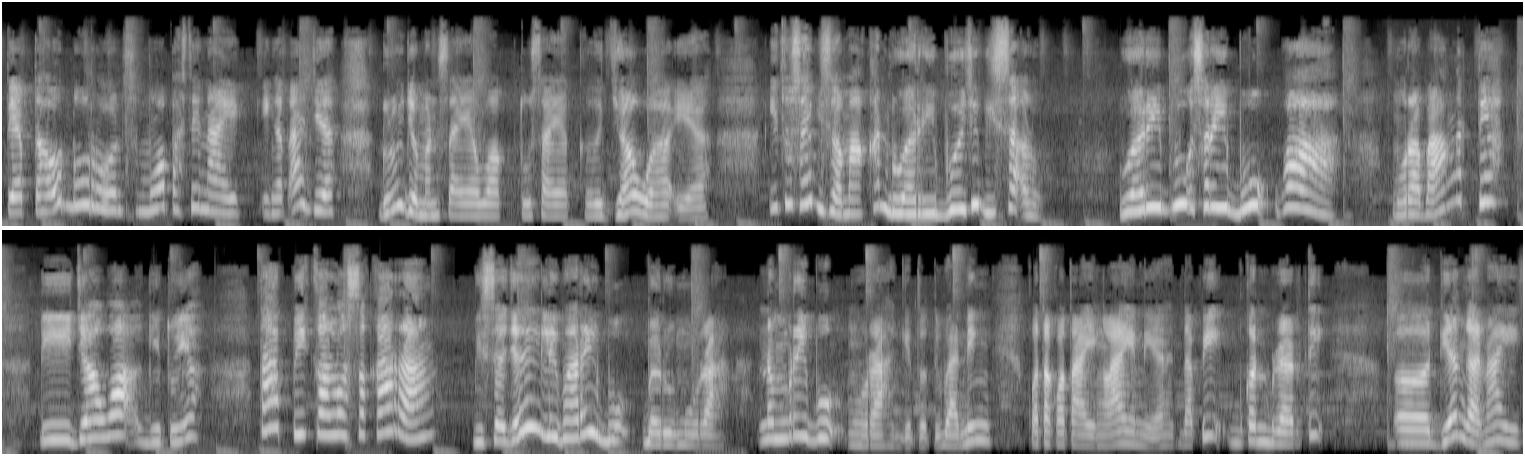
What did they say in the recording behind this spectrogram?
tiap tahun turun semua pasti naik. Ingat aja dulu zaman saya waktu saya ke Jawa ya itu saya bisa makan 2000 aja bisa loh. 2000 1000 wah murah banget ya di Jawa gitu ya tapi kalau sekarang bisa jadi 5000 baru murah 6000 murah gitu dibanding kota-kota yang lain ya. Tapi bukan berarti uh, dia nggak naik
